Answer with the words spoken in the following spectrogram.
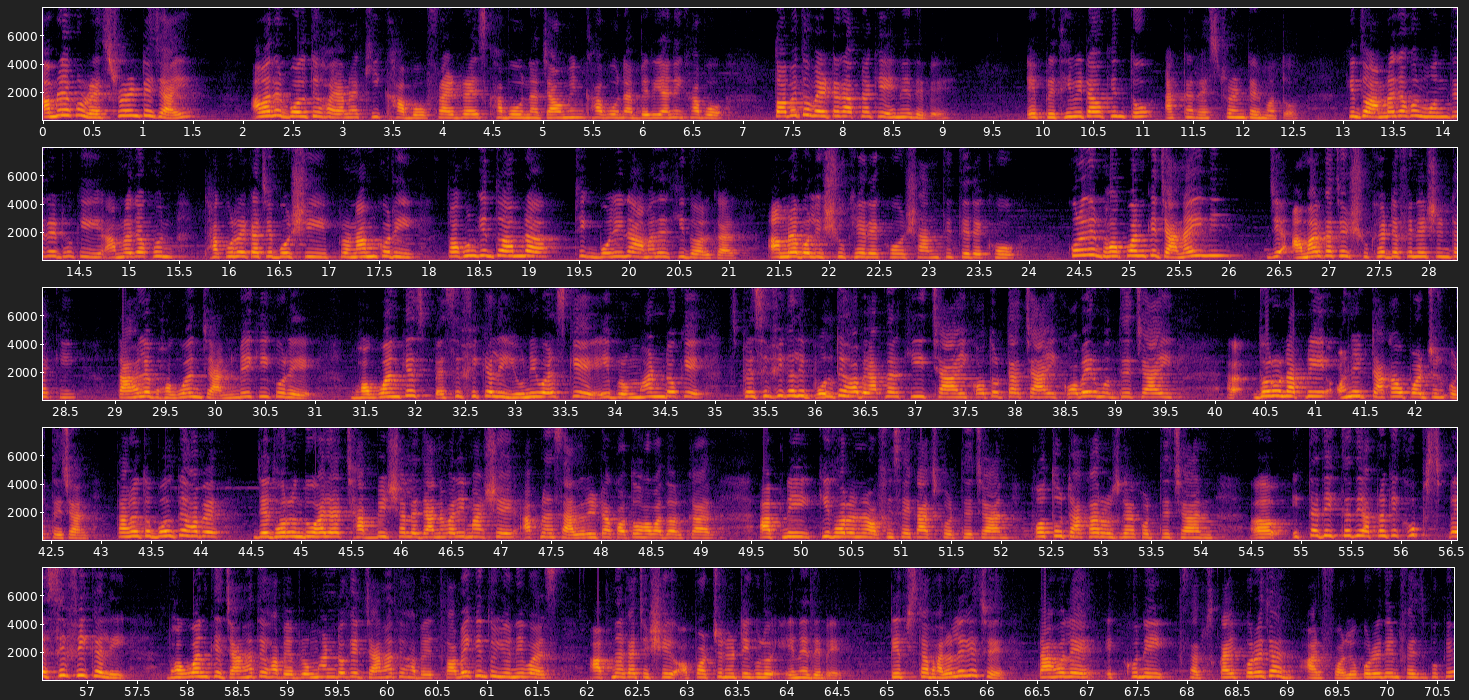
আমরা যখন রেস্টুরেন্টে যাই, আমাদের বলতে হয় আমরা কি খাব? ফ্রাইড রাইস খাব না চাউমিন খাব না বিরিয়ানি খাব? তবে তো ওয়েটার আপনাকে এনে দেবে। এই পৃথিবীটাও কিন্তু একটা রেস্টুরেন্টের মতো। কিন্তু আমরা যখন মন্দিরে ঢুকি, আমরা যখন ঠাকুরের কাছে বসি, প্রণাম করি, তখন কিন্তু আমরা ঠিক বলি না আমাদের কি দরকার। আমরা বলি সুখে রেখো, শান্তিতে রেখো। কোনোদিন ভগবানকে জানাইনি যে আমার কাছে সুখের ডেফিনেশনটা কি? তাহলে ভগবান জানবে কি করে? ভগবানকে স্পেসিফিক্যালি ইউনিভার্সকে এই ব্রহ্মাণ্ডকে স্পেসিফিক্যালি বলতে হবে, আপনার কি চাই, কতটা চাই, কবের মধ্যে চাই? ধরুন আপনি অনেক টাকা উপার্জন করতে চান, তাহলে তো বলতে হবে যে ধরুন দু হাজার ছাব্বিশ সালে জানুয়ারি মাসে আপনার স্যালারিটা কত হওয়া দরকার? আপনি কি ধরনের অফিসে কাজ করতে চান? কত টাকা রোজগার করতে চান? ইত্যাদি ইত্যাদি, আপনাকে খুব স্পেসিফিক্যালি ভগবানকে জানাতে হবে, ব্রহ্মাণ্ডকে জানাতে হবে তবে কিন্তু ইউনিভার্স আপনার কাছে সেই অপরচুনিটিগুলো এনে দেবে। টিপসটা ভালো লেগেছে? তাহলে এক্ষুনি সাবস্ক্রাইব করে যান আর ফলো করে দিন ফেসবুকে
